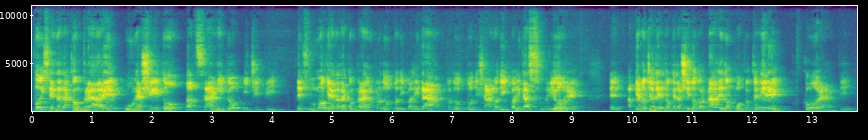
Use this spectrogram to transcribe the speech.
voi se andate a comprare un aceto balsamico IGP, desumo che andate a comprare un prodotto di qualità, un prodotto diciamo di qualità superiore. Eh, abbiamo già detto che l'aceto normale non può contenere coloranti,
